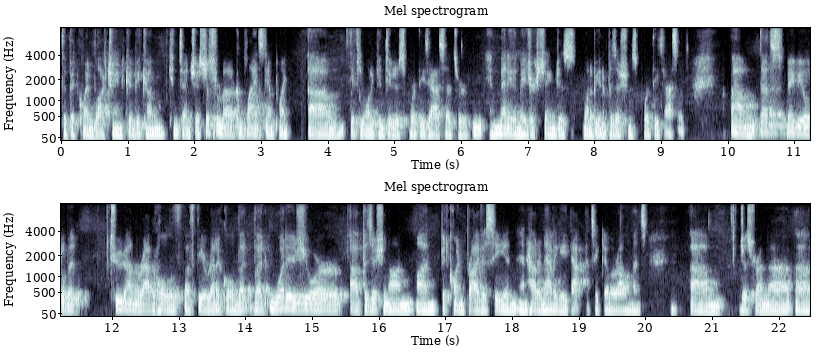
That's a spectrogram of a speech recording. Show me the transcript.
the Bitcoin blockchain could become contentious, just from a compliance standpoint. Um, if you want to continue to support these assets, or many of the major exchanges want to be in a position to support these assets, um, that's maybe a little bit too down the rabbit hole of, of theoretical. But but what is your uh, position on on Bitcoin privacy and, and how to navigate that particular element? Um, just from a, a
